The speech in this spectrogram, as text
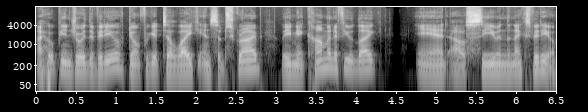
I hope you enjoyed the video. Don't forget to like and subscribe. Leave me a comment if you'd like, and I'll see you in the next video.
